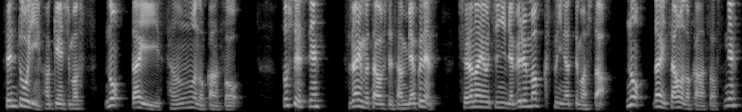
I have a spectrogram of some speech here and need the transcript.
戦闘員派遣しますの第3話の感想、そしてですね、スライム倒して300年、知らないうちにレベルマックスになってましたの第3話の感想ですね。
